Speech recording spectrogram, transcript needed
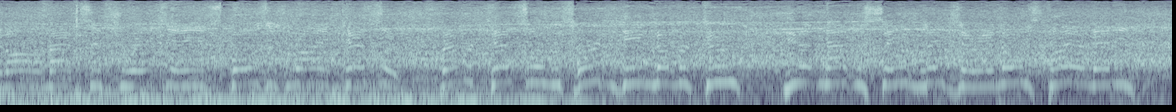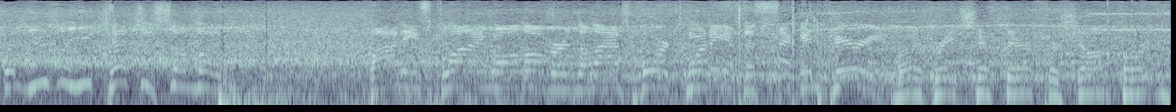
Marchand does it all in that situation. He exposes Ryan Kesler. Remember, Kesler was hurt in game number two. He doesn't have the same legs there. I know he's tired, Eddie, but usually he catches somebody. Bodies flying all over in the last 420 of the second period. What a great shift there for Shawn Thornton.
